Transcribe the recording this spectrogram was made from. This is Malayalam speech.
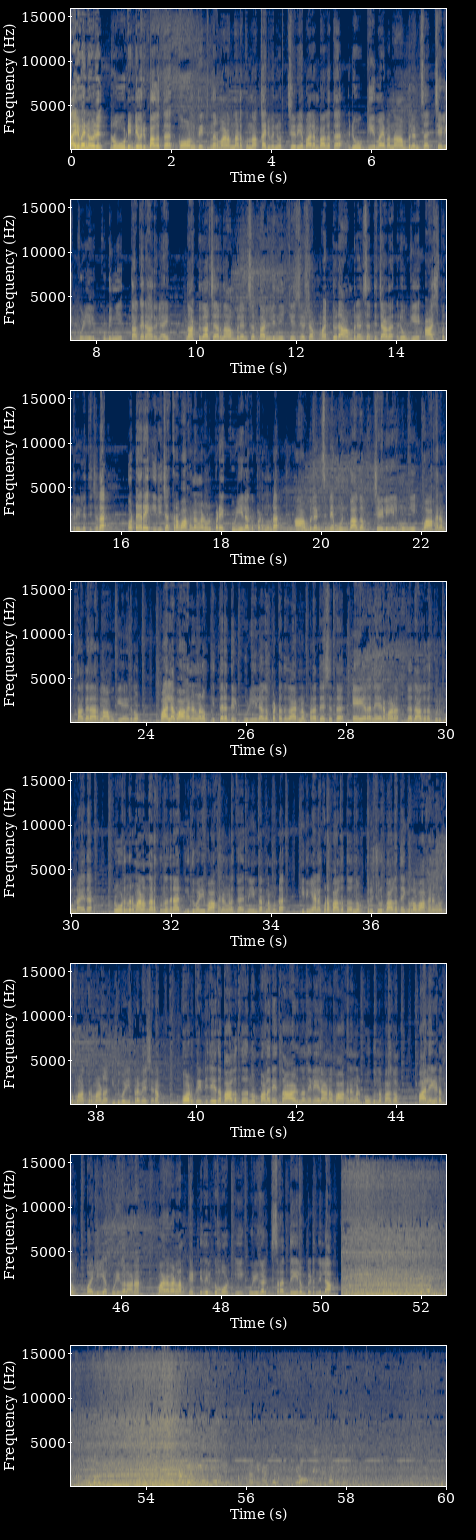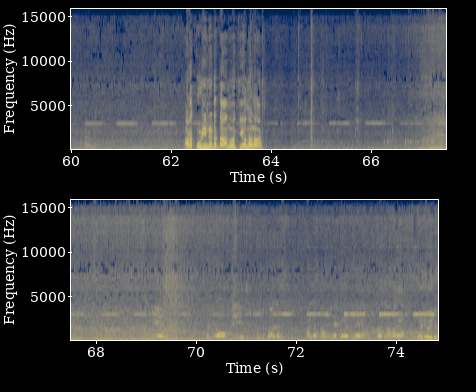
കരുവന്നൂരിൽ റോഡിന്റെ ഒരു ഭാഗത്ത് കോൺക്രീറ്റ് നിർമ്മാണം നടക്കുന്ന കരുവന്നൂർ ചെറിയ പാലം ഭാഗത്ത് രോഗിയുമായി വന്ന ആംബുലൻസ് ചെളിക്കുഴിയിൽ കുടുങ്ങി തകരാറിലായി. നാട്ടുകാർ ചേർന്ന ആംബുലൻസ് തള്ളി നീക്കിയ ശേഷം മറ്റൊരു ആംബുലൻസ് എത്തിച്ചാണ് രോഗിയെ ആശുപത്രിയിൽ എത്തിച്ചത്. ഒട്ടേറെ ഇരുചക്ര വാഹനങ്ങൾ ഉൾപ്പെടെ കുഴിയിൽ അകപ്പെടുന്നുണ്ട്. ആംബുലൻസിന്റെ മുൻഭാഗം ചെളിയിൽ മുങ്ങി വാഹനം തകരാറിലാവുകയായിരുന്നു. പല വാഹനങ്ങളും ഇത്തരത്തിൽ കുഴിയിലകപ്പെട്ടത് കാരണം പ്രദേശത്ത് ഏറെ നേരമാണ് ഗതാഗത കുരുക്കുണ്ടായത്. റോഡ് നിർമ്മാണം നടക്കുന്നതിനാൽ ഇതുവഴി വാഹനങ്ങൾക്ക് നിയന്ത്രണമുണ്ട്. ഇരിങ്ങാലക്കുട ഭാഗത്തു നിന്നും തൃശൂർ ഭാഗത്തേക്കുള്ള വാഹനങ്ങൾക്ക് മാത്രമാണ് ഇതുവഴി പ്രവേശനം. കോൺക്രീറ്റ് ചെയ്ത ഭാഗത്തു നിന്നും വളരെ താഴ്ന്ന നിലയിലാണ് വാഹനങ്ങൾ പോകുന്ന ഭാഗം. പലയിടത്തും വലിയ കുഴികളാണ്. മഴവെള്ളം കെട്ടി നിൽക്കുമ്പോൾ ഈ കുഴികൾ ശ്രദ്ധയിലും പെടുന്നില്ല. അവിടെ കുഴിന്റെ അടുത്താ നോക്കിയോന്നുള്ളോ വരൂ വരൂ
